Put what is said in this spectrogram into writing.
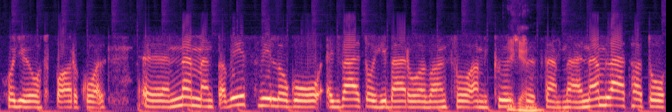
hogy ő ott parkol. Nem ment a vészvillogó, egy váltóhibáról van szó, ami külső Igen. szemmel nem látható,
